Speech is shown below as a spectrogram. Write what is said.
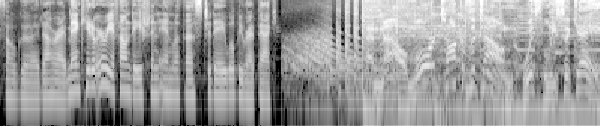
So good. All right. Mankato Area Foundation in with us today. We'll be right back. And now, more Talk of the Town with Lisa Kay.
